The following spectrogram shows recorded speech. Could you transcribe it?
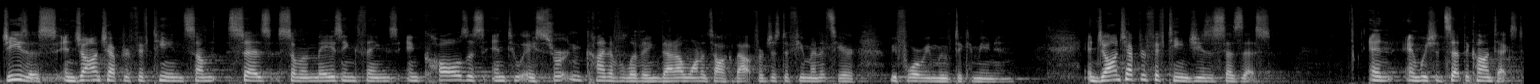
Jesus, in John chapter 15, some, says some amazing things and calls us into a certain kind of living that I want to talk about for just a few minutes here before we move to communion. In John chapter 15, Jesus says this And, and we should set the context.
